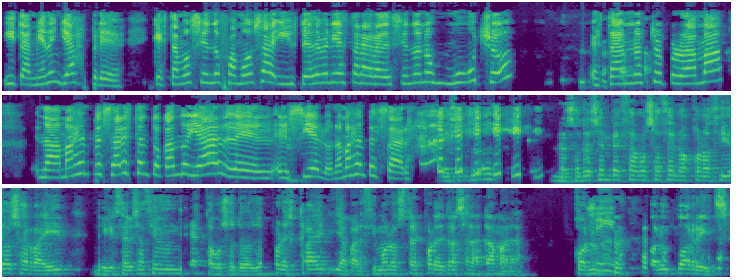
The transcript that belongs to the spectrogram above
y también en Jazz Press, que estamos siendo famosas y ustedes deberían estar agradeciéndonos mucho. Está en nuestro programa, nada más empezar están tocando ya el, el cielo, nada más empezar. Nosotros, nosotros empezamos a hacernos conocidos a raíz de que estáis haciendo un directo vosotros dos por Skype y aparecimos los tres por detrás en la cámara. Con, Sí. un, con un porridge.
